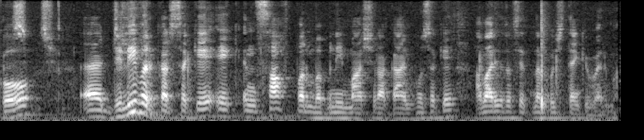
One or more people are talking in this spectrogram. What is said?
کو democracy. ڈیلیور کر سکے ایک انصاف پر مبنی معاشرہ قائم ہو سکے۔ ہماری طرف سے اتنا کچھ۔ تھینک یو ویری مچ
